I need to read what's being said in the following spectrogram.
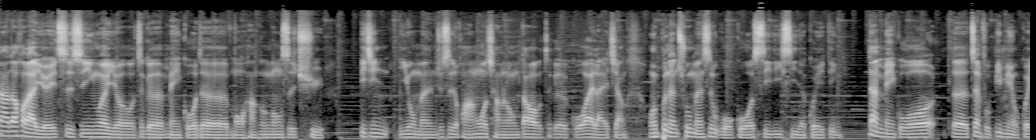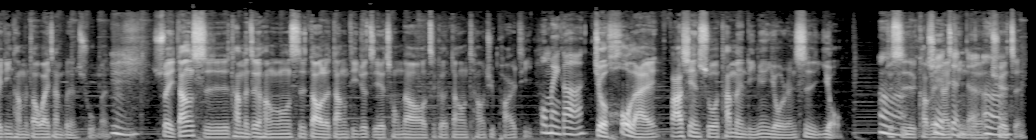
那到后来有一次是因为有这个美国的某航空公司去，毕竟以我们就是华航或长荣到这个国外来讲，我们不能出门是我国 CDC 的规定。但美国的政府并没有规定他们到外站不能出门，嗯，所以当时他们这个航空公司到了当地就直接冲到这个 downtown 去 party。Oh my god！就后来发现说他们里面有人是有，嗯、就是 COVID-19 的确诊，嗯、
